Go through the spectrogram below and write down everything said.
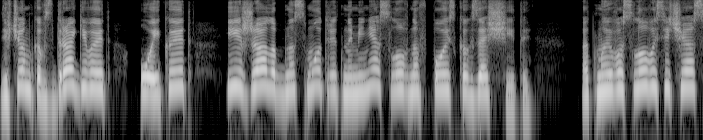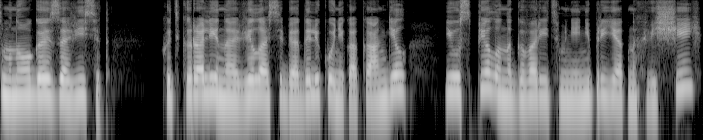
Девчонка вздрагивает, ойкает и жалобно смотрит на меня, словно в поисках защиты. От моего слова сейчас многое зависит. Хоть Каролина вела себя далеко не как ангел и успела наговорить мне неприятных вещей,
